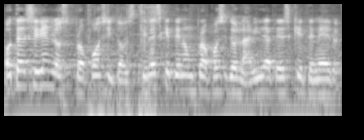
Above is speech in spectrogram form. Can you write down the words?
Otra serían los propósitos. Tienes que tener un propósito en la vida, tienes que tener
